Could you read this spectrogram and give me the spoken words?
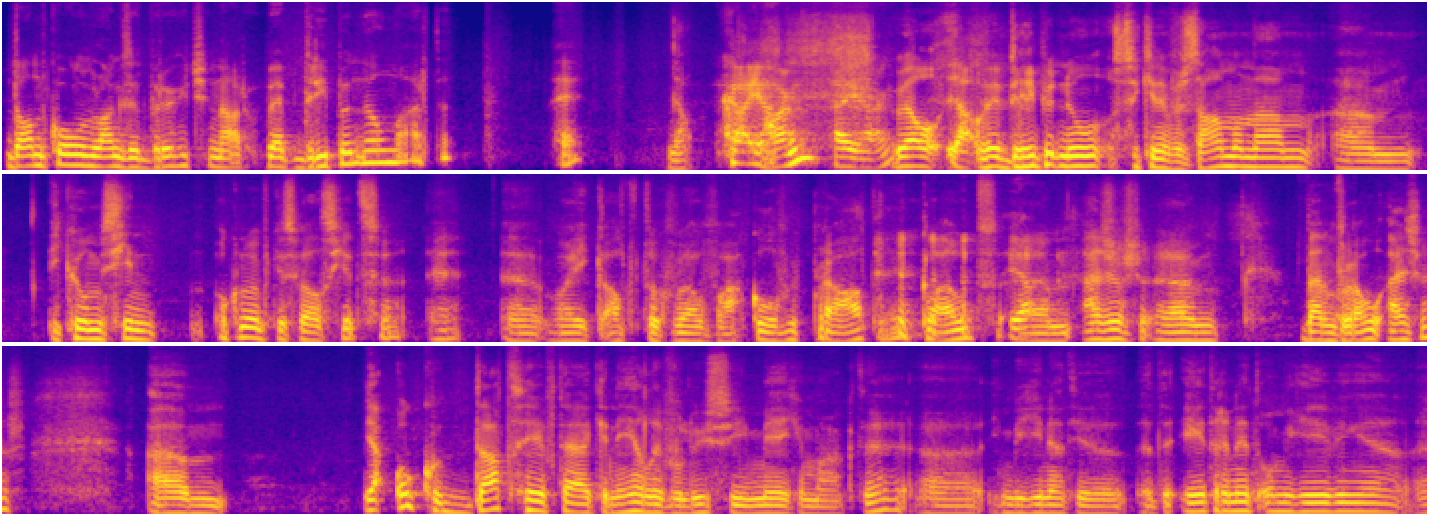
Dan komen we langs het bruggetje naar Web 3.0, Maarten. Ja. Ga je hangen? Ga je? Wel, ja, Web 3.0, een stukje een verzamelnaam. Ehm, ik wil misschien ook nog even wel schetsen, hè, eh, waar ik altijd toch wel vaak over praat. Hè, cloud, Ja. ehm, Azure, ehm, dan vooral Azure. Ehm, ja, ook dat heeft eigenlijk een hele evolutie meegemaakt. Hè. Eh, in het begin had je de ethernet-omgevingen. Hè.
